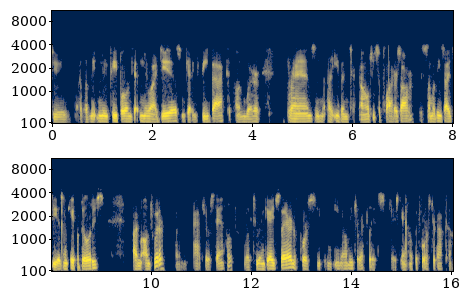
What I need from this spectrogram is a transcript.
to. I love meeting new people and getting new ideas and getting feedback on where brands and uh, even technology suppliers are with some of these ideas and capabilities. I'm on Twitter I'm at Joe Stanhope. Love to engage there. And of course, you can email me directly. It's jstanhope at forrester.com.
